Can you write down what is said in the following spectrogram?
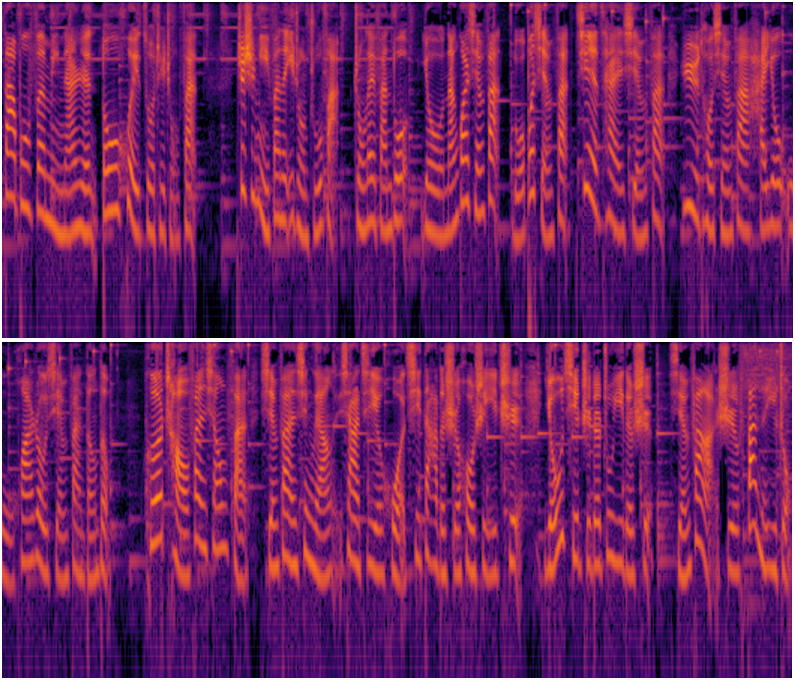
大部分闽南人都会做这种饭。这是米饭的一种煮法，种类繁多，有南瓜咸饭、萝卜咸饭、芥菜咸饭、芋头咸饭，还有五花肉咸饭等等。和炒饭相反，咸饭性凉，夏季火气大的时候适宜吃。尤其值得注意的是，咸饭啊是饭的一种，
